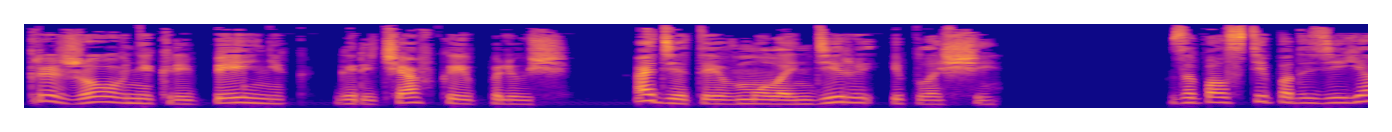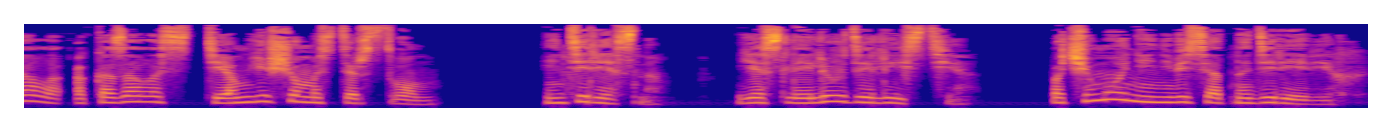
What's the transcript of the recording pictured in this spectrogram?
крыжовник, репейник, горячавка и плющ одетые в муландиры и плащи. Заползти под одеяло оказалось тем еще мастерством. Интересно, если люди — листья, почему они не висят на деревьях?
